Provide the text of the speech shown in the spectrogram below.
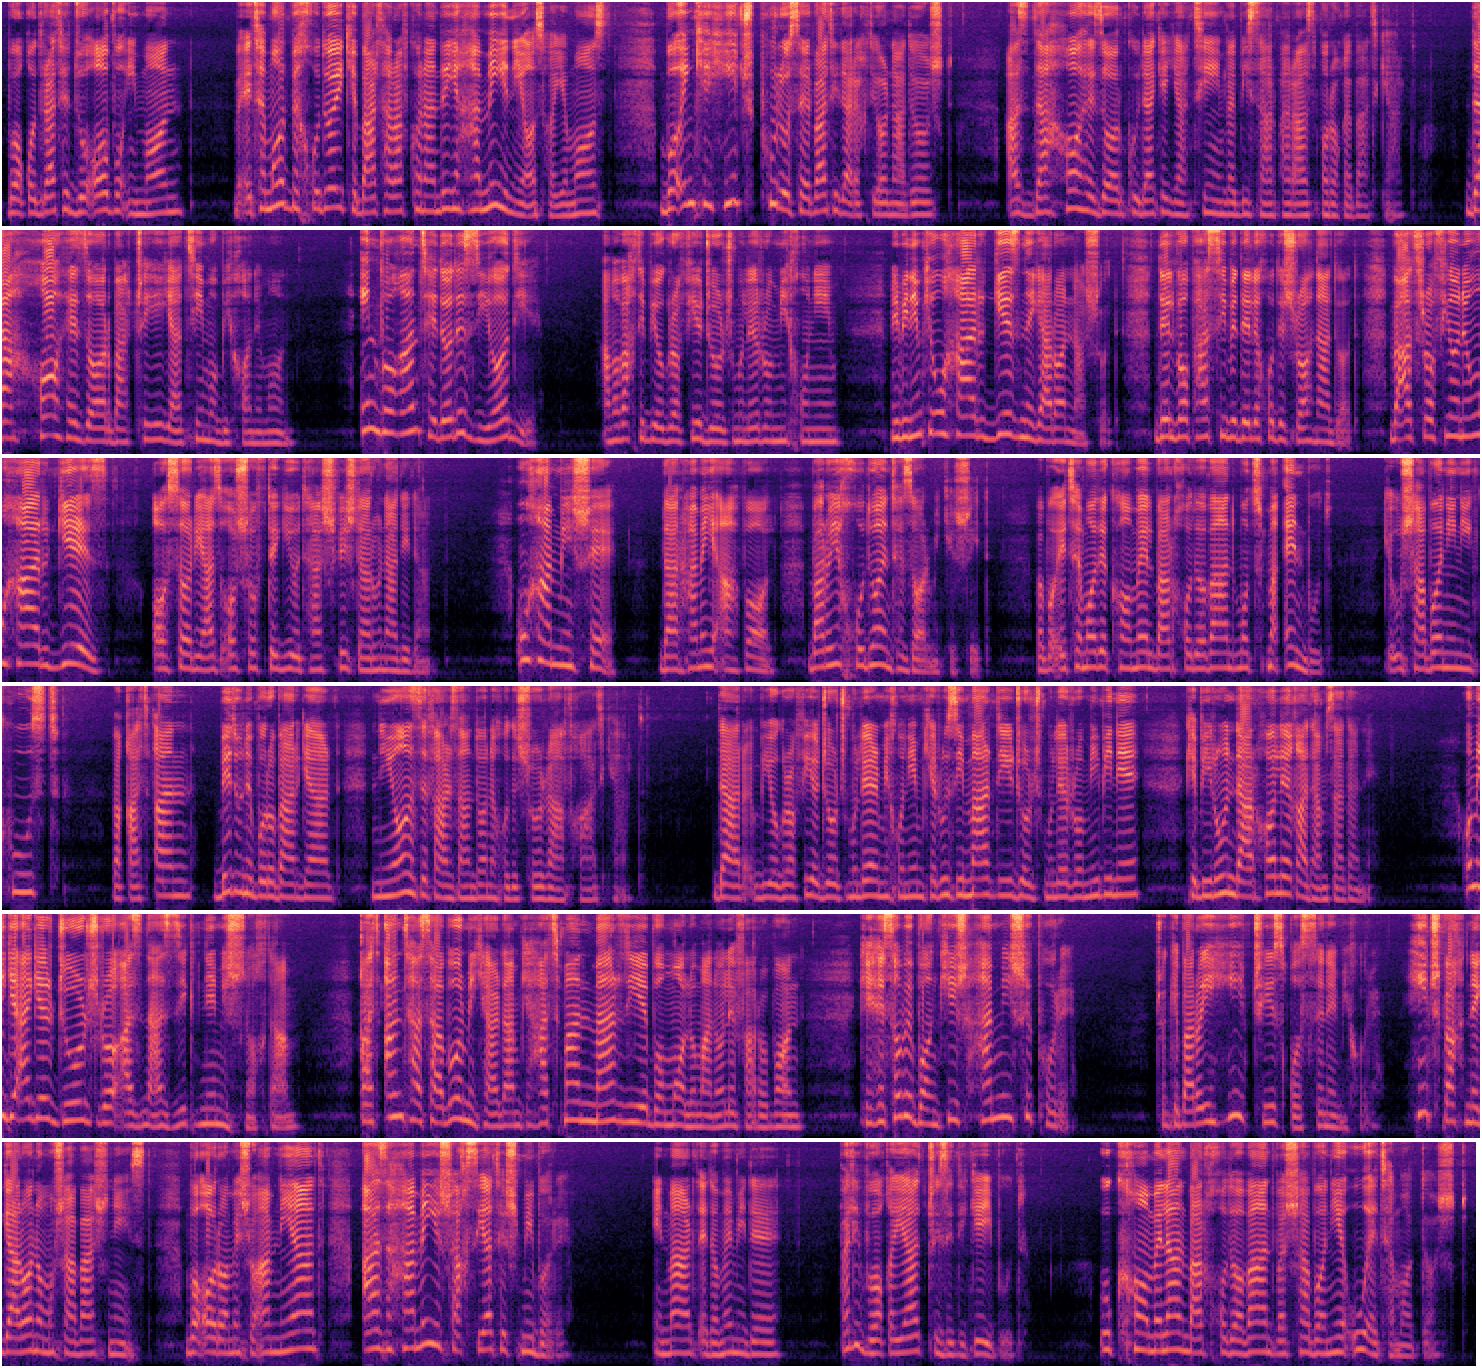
با قدرت دعا و ایمان و اعتماد به خدایی که برطرف کننده همه نیازهای ماست با اینکه هیچ پول و ثروتی در اختیار نداشت از ده ها هزار کودک یتیم و بی سرپرست مراقبت کرد. ده ها هزار بچه یتیم و بیخانمان. این واقعا تعداد زیادیه. اما وقتی بیوگرافی جورج مولر رو می‌خونیم می‌بینیم که او هرگز نگران نشد. دلواپسی به دل خودش راه نداد و اطرافیان او هرگز آثاری از آشفتگی و تشویش در او ندیدن. او همیشه در همه احوال برای خدا انتظار می‌کشید و با اعتماد کامل بر خداوند مطمئن بود که او شبانی نیکوست و قطعا بدون برو برگرد نیاز فرزندان خودش رو رفع خواهد کرد. در بیوگرافی جورج مولر می‌خونیم که روزی مردی جورج مولر رو می‌بینه که بیرون در حال قدم زدنه. او میگه اگر جورج رو از نزدیک نمیشناختم قطعا تصور می‌کردم که حتما مردیه با مال و منال فراوان که حساب بانکیش همیشه پره چون که برای هیچ چیز قصه نمی‌خوره. هیچ وقت نگران و مشوش نیست و آرامش و امنیت از همه شخصیتش میباره. این مرد ادامه میده ولی واقعیت چیز دیگه ای بود. او کاملا بر خداوند و شبانی او اعتماد داشت.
